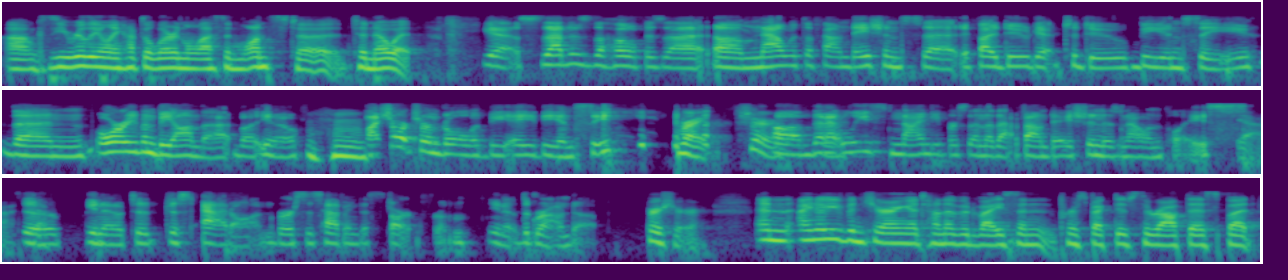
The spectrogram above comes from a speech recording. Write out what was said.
because um, you really only have to learn the lesson once to to know it Yes, that is the hope. Is that um, now with the foundation set, if I do get to do B and C, then or even beyond that, but you know, mm-hmm. my short-term goal would be A, B, and C. right. Sure. Um, then yeah. at least ninety percent of that foundation is now in place. Yeah. To you know to just add on versus having to start from you know the ground up. For sure. And I know you've been sharing a ton of advice and perspectives throughout this, but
